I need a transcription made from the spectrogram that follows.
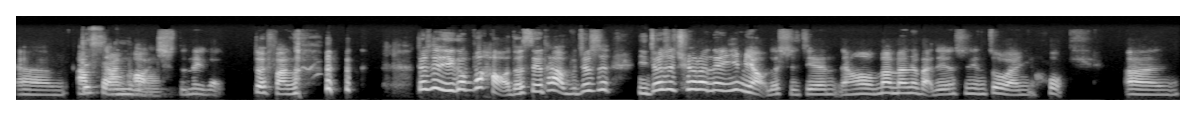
嗯，up down arch 的那个，对，翻了。就是一个不好的 set up，就是你就是缺了那一秒的时间，然后慢慢的把这件事情做完以后，嗯，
